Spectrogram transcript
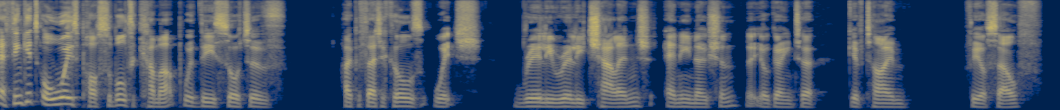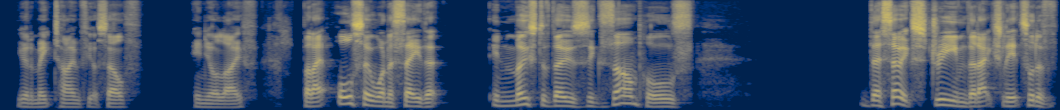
I think it's always possible to come up with these sort of hypotheticals which really really challenge any notion that you're going to give time for yourself you're going to make time for yourself in your life. But i also want to say that in most of those examples they're so extreme that actually it sort of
